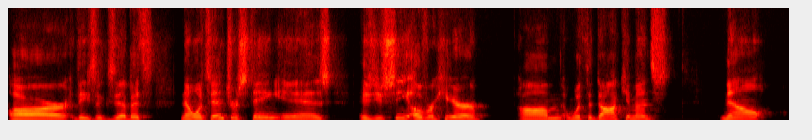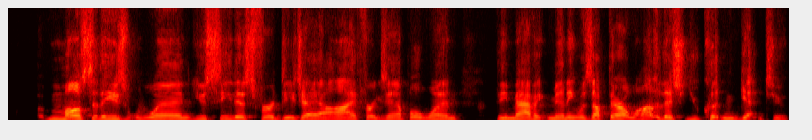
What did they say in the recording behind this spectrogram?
are these exhibits. Now, what's interesting is, is you see over here um, with the documents. Now, most of these, when you see this for DJI, for example, when the Mavic Mini was up there, a lot of this you couldn't get to.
